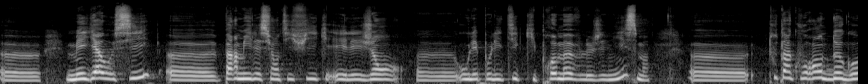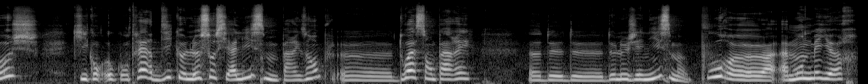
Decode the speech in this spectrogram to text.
mais il y a aussi, parmi les scientifiques et les gens ou les politiques qui promeuvent l'eugénisme, tout un courant de gauche qui, au contraire, dit que le socialisme, par exemple, doit s'emparer de, l'eugénisme pour un monde meilleur.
